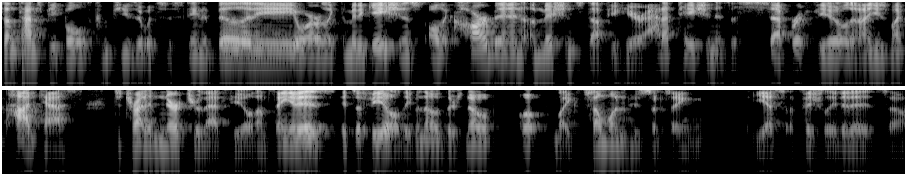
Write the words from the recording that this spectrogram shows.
Sometimes people confuse it with sustainability or like the mitigation is all the carbon emission stuff you hear. Adaptation is a separate field, and I use my podcast to try to nurture that field. I'm saying it is. It's a field, even though there's no oh, like someone who's sort of saying yes, officially it is. So.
